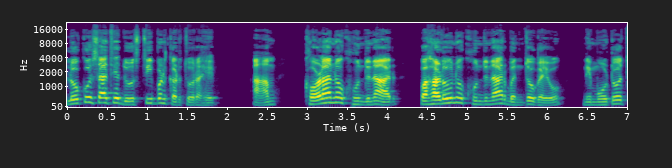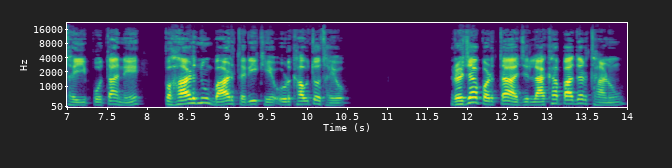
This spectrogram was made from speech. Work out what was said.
લોકો સાથે દોસ્તી પણ કરતો રહે. આમ, ખોળાનો ખૂંદનાર, પહાડોનો ખૂંદનાર બનતો ગયો ને મોટો થઈ પોતાને પહાડનું બાળ તરીકે ઓળખાવતો થયો. રજા પડતા જ લાખાપાદર થાણું,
